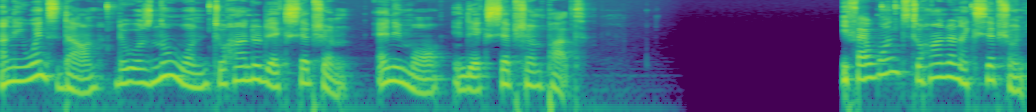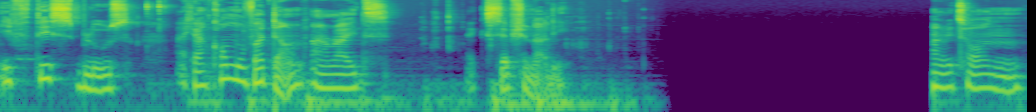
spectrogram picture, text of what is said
and it went down, there was no one to handle the exception anymore in the exception part. If I want to handle an exception, if this blows, I can come over down and write exceptionally and return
